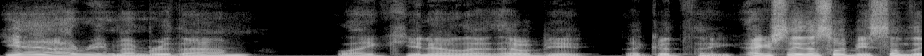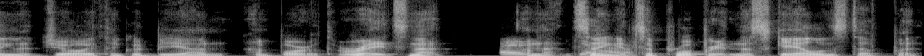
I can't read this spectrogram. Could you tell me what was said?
yeah i remember them. Like you know that, that would be a good thing. Actually this would be something that joe i think would be on on board with. Right it's not i'm not saying it's appropriate in the scale and stuff but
